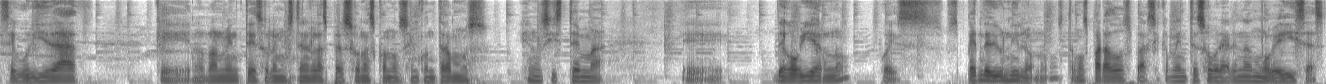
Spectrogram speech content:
seguridad que normalmente solemos tener las personas cuando nos encontramos en un sistema de gobierno, pues pende de un hilo, ¿no? Estamos parados básicamente sobre arenas movedizas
